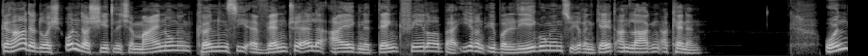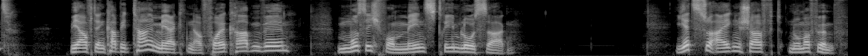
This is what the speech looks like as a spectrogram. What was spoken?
Gerade durch unterschiedliche Meinungen können Sie eventuelle eigene Denkfehler bei Ihren Überlegungen zu Ihren Geldanlagen erkennen. Und wer auf den Kapitalmärkten Erfolg haben will, muss ich vom Mainstream lossagen. Jetzt zur Eigenschaft Nummer 5.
